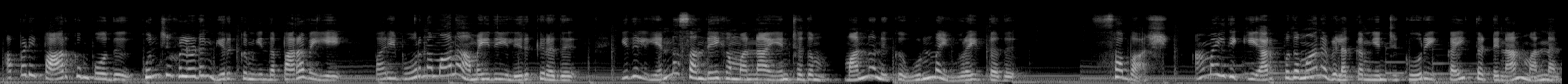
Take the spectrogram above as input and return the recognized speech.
அப்படி பார்க்கும்போது குஞ்சுகளுடன் இருக்கும் இந்த பறவையே பரிபூர்ணமான அமைதியில் இருக்கிறது. இதில் என்ன சந்தேகம் மன்னா? என்றதும் மன்னனுக்கு உண்மை உரைத்தது. சபாஷ் அமைதிக்கு அற்புதமான விளக்கம் என்று கூறி கைத்தட்டினான் மன்னன்.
